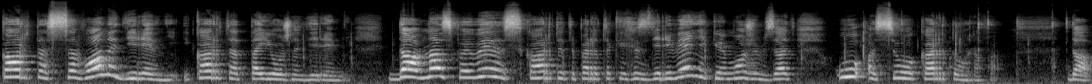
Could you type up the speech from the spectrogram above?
карта савана деревні і карта таежна деревні. Да, в нас появились карти тепер таких з деревень, які ми можемо взяти у ось цього картографа. Да.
